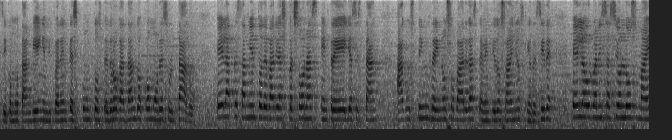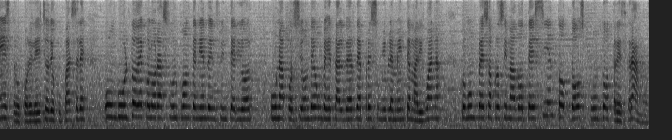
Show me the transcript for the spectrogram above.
Así como también en diferentes puntos de droga, dando como resultado el apresamiento de varias personas, entre ellas están Agustín Reynoso Vargas, de 22 años, quien reside en la urbanización Los Maestros, por el hecho de ocupársele un bulto de color azul conteniendo en su interior una porción de un vegetal verde, presumiblemente marihuana, con un peso aproximado de 102.3 gramos.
